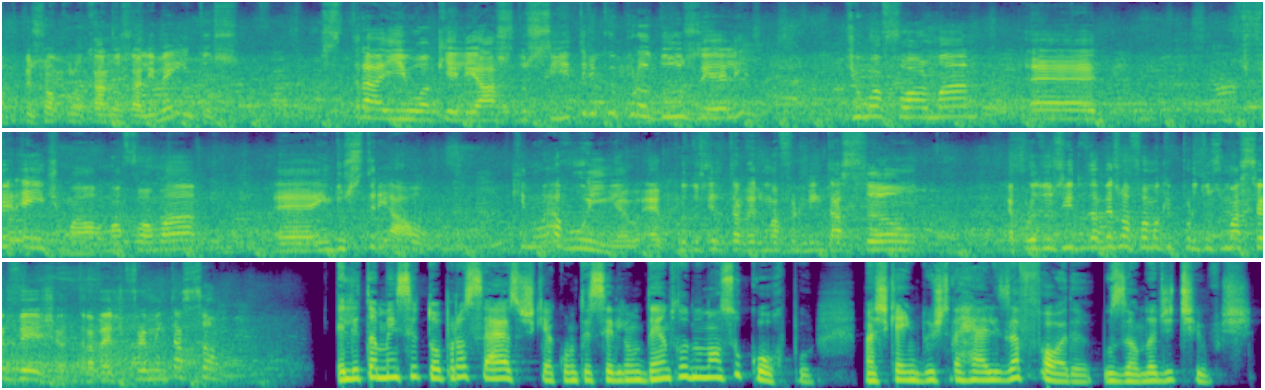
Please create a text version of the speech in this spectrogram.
o pessoal colocar nos alimentos, extraiu aquele ácido cítrico e produz ele de uma forma é, diferente, uma, uma forma é, industrial, que não é ruim, é, é produzido através de uma fermentação, é produzido da mesma forma que produz uma cerveja, através de fermentação. Ele também citou processos que aconteceriam dentro do nosso corpo, mas que a indústria realiza fora, usando aditivos.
